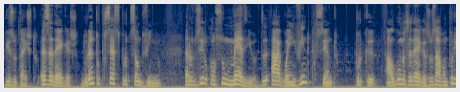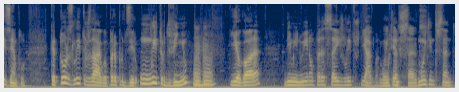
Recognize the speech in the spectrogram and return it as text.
diz o texto, as adegas, durante o processo de produção de vinho, a reduzir o consumo médio de água em 20%, porque algumas adegas usavam, por exemplo, 14 litros de água para produzir 1 litro de vinho e agora diminuíram para 6 litros de água. Muito interessante. Muito interessante.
